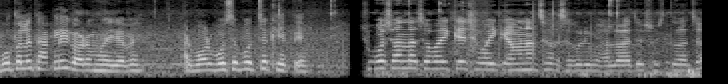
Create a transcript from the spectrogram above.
বোতলে থাকলেই গরম হয়ে যাবে। আর বর বসে পড়ছে খেতে। শুভ সন্ধ্যা সবাইকে। সবাই কেমন আছো? আশা করি ভালো আছো, সুস্থ আছো।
